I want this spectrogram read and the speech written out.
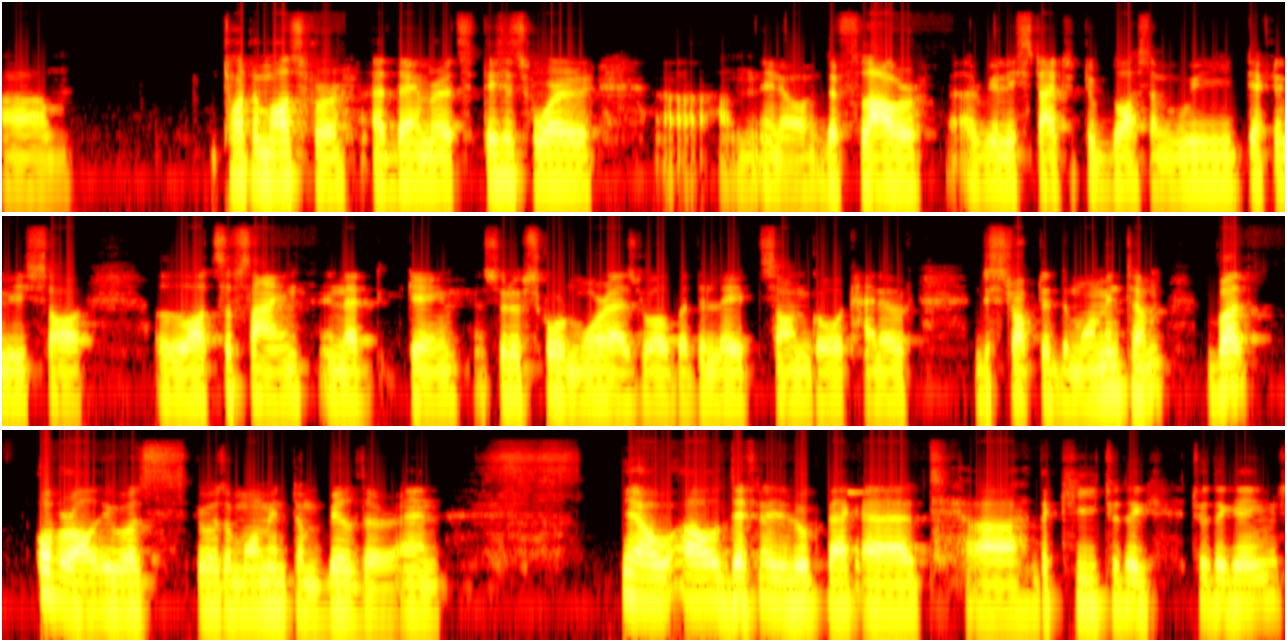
um, Tottenham Hotspur at the Emirates. This is where um, you know the flower uh, really started to blossom. We definitely saw lots of sign in that game. Should have scored more as well, but the late Son goal kind of disrupted the momentum. But overall, it was it was a momentum builder, and you know I'll definitely look back at uh, the key to the to the games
